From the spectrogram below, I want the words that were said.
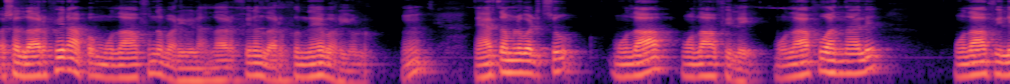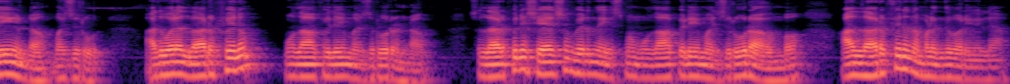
പക്ഷെ ലർഫിന് അപ്പം മുലാഫ് എന്ന് പറയൂല. ലർഫിന് എന്നേ പറയുള്ളൂ. നേരത്തെ നമ്മൾ പഠിച്ചു. മുലാഫ് മുലാഫിലെ. മുലാഫ് വന്നാൽ മുലാഫിലേ ഉണ്ടാവും മജ്റൂർ. അതുപോലെ ലർഫിനും മുലാഫിലെ മജ്റൂർ ഉണ്ടാവും. പക്ഷെ ലർഫിന് ശേഷം വരുന്ന ഇസ്മ മുലാഫിലെ മജ്റൂർ ആകുമ്പോൾ ആ ലർഫിന് നമ്മൾ എന്ത് പറയില്ല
